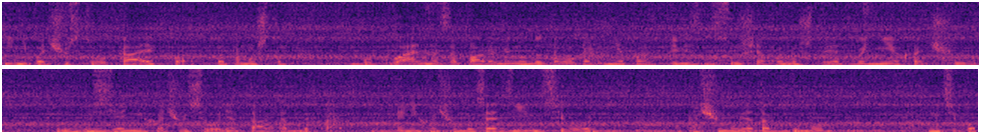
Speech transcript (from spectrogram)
и не почувствовал кайфа, потому что буквально за пару минут до того, как мне привезли суши, я понял, что я этого не хочу. То есть я не хочу сегодня так отдыхать. Я не хочу быть один сегодня. А почему я так думал? Ну, типа,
